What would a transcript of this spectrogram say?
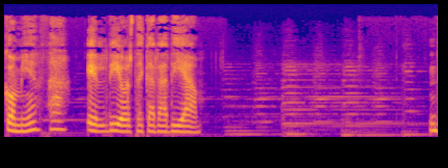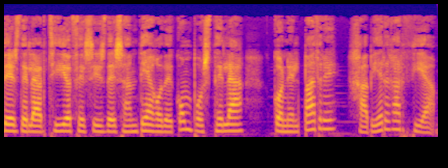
Comienza el Dios de cada día. Desde la Archidiócesis de Santiago de Compostela, con el Padre Javier García.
